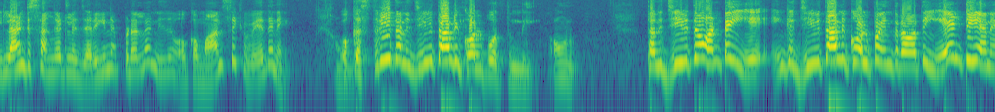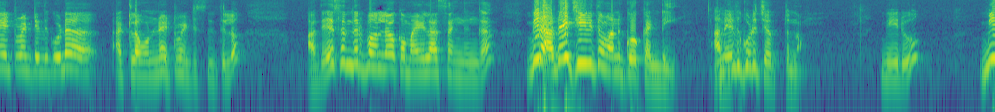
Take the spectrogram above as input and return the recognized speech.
ఇలాంటి సంఘటనలు జరిగినప్పుడల్లా నిజం ఒక మానసిక వేదనే. ఒక స్త్రీ తన జీవితాన్ని కోల్పోతుంది. అవును. తన జీవితం అంటే ఏ ఇంకా జీవితాన్ని కోల్పోయిన తర్వాత ఏంటి అనేటువంటిది కూడా అట్లా ఉన్నటువంటి స్థితిలో అదే సందర్భంలో ఒక మహిళా సంఘంగా మీరు అదే జీవితం అనుకోకండి అనేది కూడా చెప్తున్నాం. మీరు మీ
